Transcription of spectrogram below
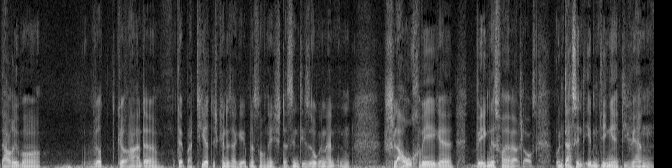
darüber wird gerade debattiert. Ich kenne das Ergebnis noch nicht. Das sind die sogenannten Schlauchwege wegen des Feuerwehrschlauchs. Und das sind eben Dinge, die wären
